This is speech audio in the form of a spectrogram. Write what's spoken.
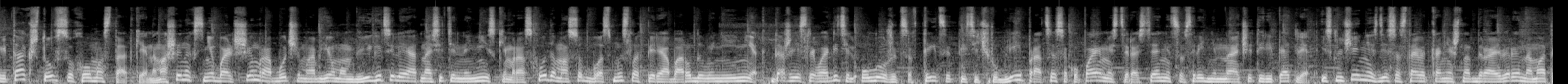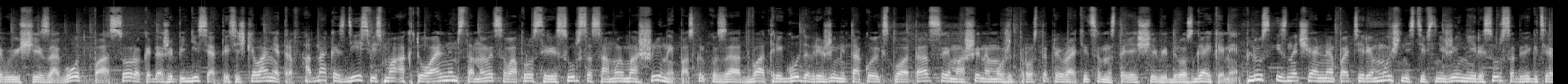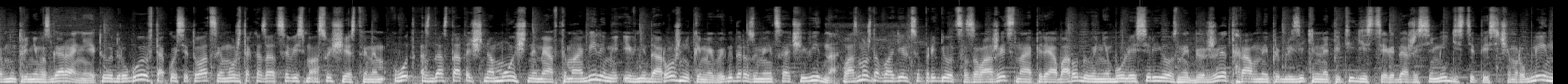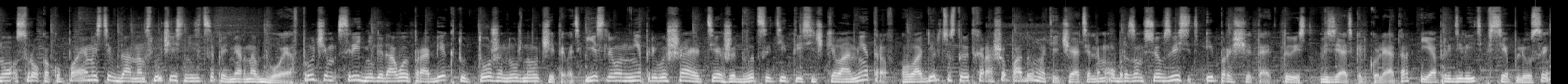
Итак, что в сухом остатке? На машинах с небольшим рабочим объемом двигателя и относительно низким расходом особого смысла в переоборудовании нет. Даже если водитель уложится в 30 тысяч рублей, процесс окупаемости растянется в среднем на 4-5 лет. Исключение здесь составят, конечно, драйверы, наматывающие за год по 40 и даже 50 тысяч километров. Однако здесь весьма актуальным становится вопрос ресурса самой машины, поскольку за 2-3 года в режиме такой эксплуатации машина может просто превратиться в настоящее ведро с гайками. Плюс изначальная потеря мощности в снижение ресурса двигателя внутреннего сгорания. И то, и другое в такой ситуации может оказаться весьма существенным. Вот с достаточно мощными автомобилями и внедорожниками выгода, разумеется, очевидна. Возможно, владельцу придется заложить на переоборудование более серьезный бюджет, равный приблизительно 50 или даже 70 тысячам рублей, но срок окупаемости в данном случае снизится примерно вдвое. Впрочем, среднегодовой пробег тут тоже нужно учитывать. Если он не превышает тех же 20 тысяч километров, владельцу стоит хорошо подумать и тщательным образом все взвесить и просчитать. То есть взять калькулятор и определить все плюсы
